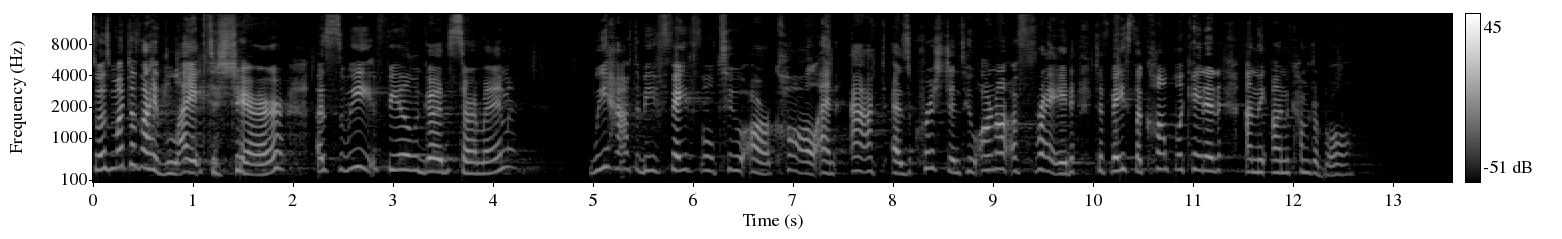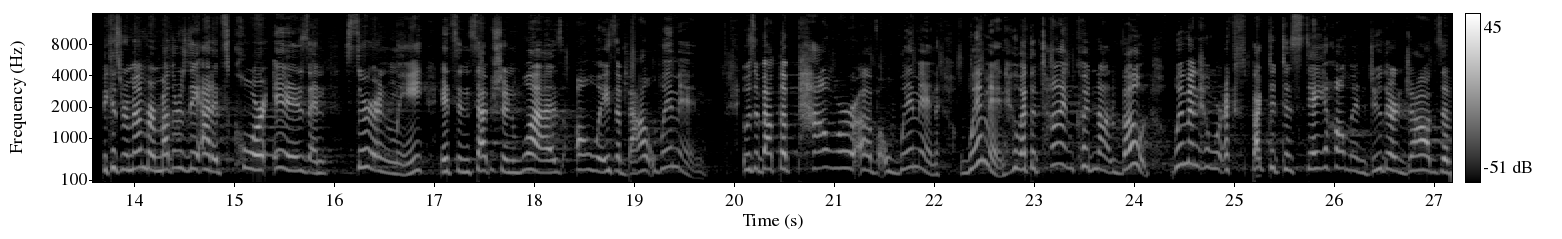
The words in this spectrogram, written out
So, as much as I'd like to share a sweet, feel good sermon, we have to be faithful to our call and act as Christians who are not afraid to face the complicated and the uncomfortable. Because remember, Mother's Day at its core is, and certainly its inception was, always about women. Was about the power of women, women who at the time could not vote, women who were expected to stay home and do their jobs of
